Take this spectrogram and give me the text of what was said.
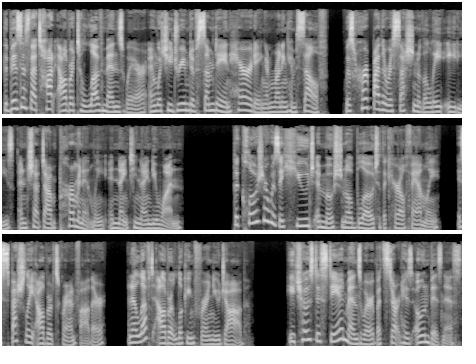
the business that taught Albert to love menswear and which he dreamed of someday inheriting and running himself, was hurt by the recession of the late 80s and shut down permanently in 1991. The closure was a huge emotional blow to the Karoll family, especially Albert's grandfather, and it left Albert looking for a new job. He chose to stay in menswear but start his own business,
